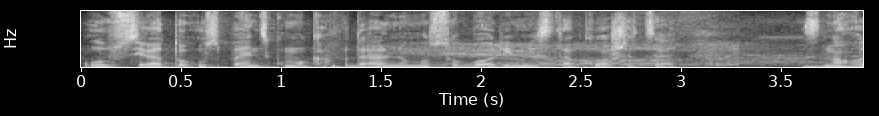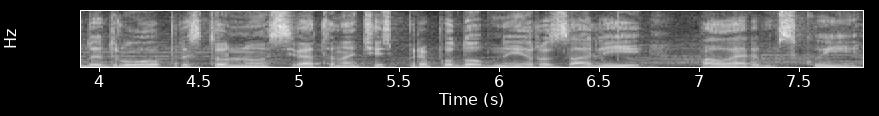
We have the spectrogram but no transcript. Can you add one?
у Свято-Успенському кафедральному соборі міста Кошице з нагоди другого престольного свята на честь преподобної Розалії Палеримської.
